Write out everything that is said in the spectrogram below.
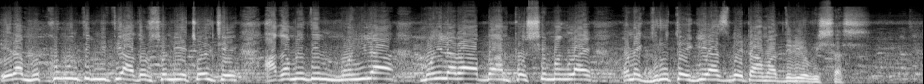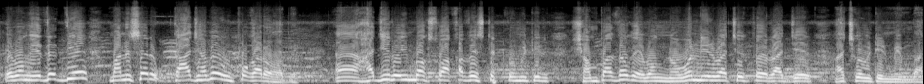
এরা মুখ্যমন্ত্রীর নীতি আদর্শ নিয়ে চলছে। আগামী দিন মহিলা মহিলারা পশ্চিমবাংলায় অনেক দ্রুত এগিয়ে আসবে এটা আমার দৃঢ় বিশ্বাস। এবং এদের দিয়ে মানুষের কাজ হবে উপকারও হবে। আহ, হাজি রহিম বক্স ওয়াকাফ স্টেট কমিটির সম্পাদক এবং নবনির্বাচিত রাজ্যের হাজ কমিটির মেম্বার।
